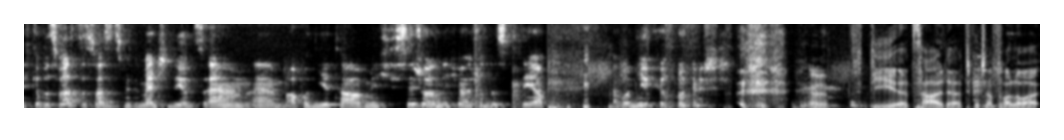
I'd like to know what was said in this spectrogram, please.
Ich glaube, das war's. Das war's jetzt mit den Menschen, die uns ähm, ähm, abonniert haben. Ich sehe schon, ich höre schon das De-Abonniergeräusch. Äh, die äh, Zahl der Twitter-Follower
